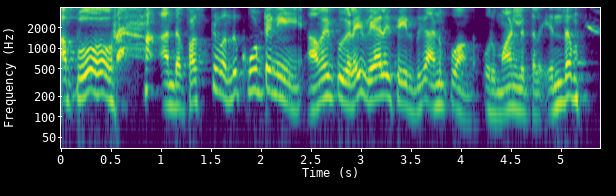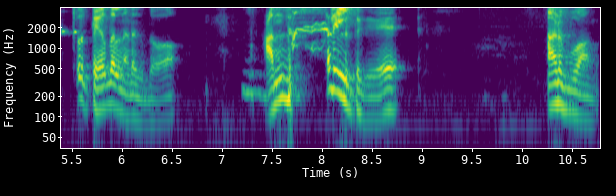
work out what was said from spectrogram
அப்போது அந்த ஃபஸ்ட்டு வந்து கூட்டணி அமைப்புகளை வேலை செய்கிறதுக்கு அனுப்புவாங்க. ஒரு மாநிலத்தில் எந்த மாநிலத்தில் தேர்தல் நடக்குதோ அந்த மாநிலத்துக்கு அனுப்புவாங்க.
